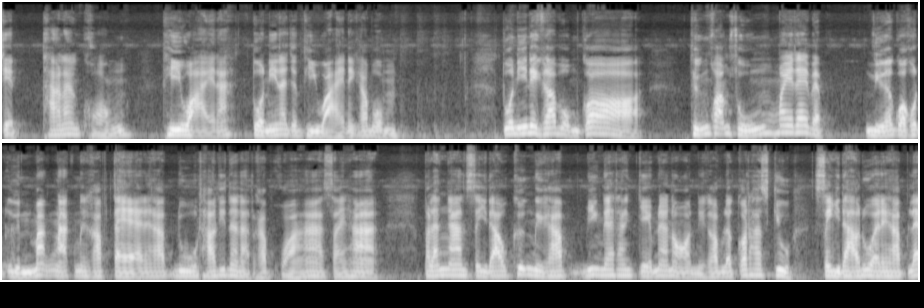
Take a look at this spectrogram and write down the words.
97 ทางด้านของ TY นะตัวนี้น่าจะ TY นะครับผมตัวนี้นะครับผมก็ถึงความสูงไม่ได้แบบเหนือกว่าคนอื่นมากนักนะครับ แต่นะครับดูเท้าที่ถนัดครับขวา5ซ้าย5 พลังงาน 4 ดาวครึ่งนะครับวิ่งได้ทั้งเกมแน่นอนนะครับแล้วก็ท่าสกิล4ดาวด้วยนะครับและ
